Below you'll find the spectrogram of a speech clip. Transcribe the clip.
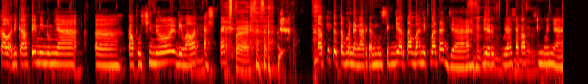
Kalau di kafe minumnya eh, cappuccino di mawar Hmm, es teh, es teh tapi tetap mendengarkan musik biar tambah nikmat aja, biar berasa cappuccino-nya.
